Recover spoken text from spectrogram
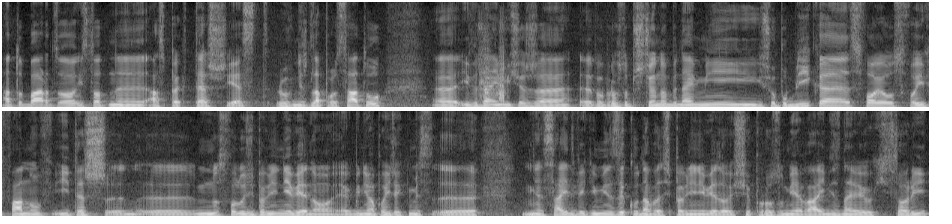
a to bardzo istotny aspekt też jest również dla Polsatu e, i wydaje mi się, że e, po prostu przyciągnąłby najmniejszą publikę swoją, swoich fanów i też e, mnóstwo ludzi pewnie nie wie, no jakby nie ma pojęcia jakim jest site, w jakim języku nawet pewnie nie wiedzą, się porozumiewa i nie znają jego historii.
